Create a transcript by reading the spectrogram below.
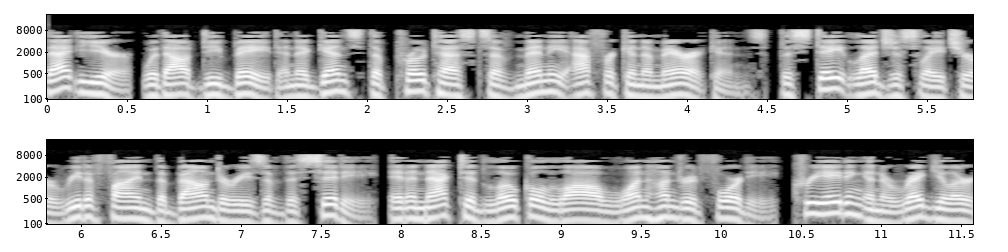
That year, without debate and against the protests of many African Americans, the state legislature redefined the boundaries of the city. It enacted Local Law 140, creating an irregular,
